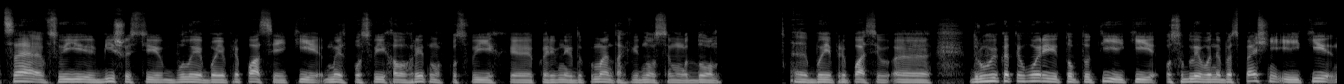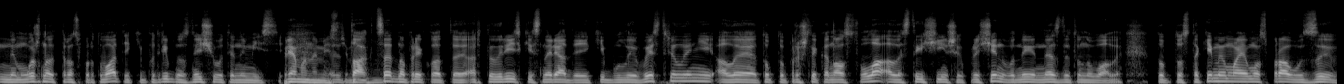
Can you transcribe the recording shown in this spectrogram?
Це в своїй більшості були боєприпаси, які ми по своїх алгоритмах, по своїх керівних документах відносимо до боєприпасів е, другої категорії, тобто ті, які особливо небезпечні і які не можна транспортувати, які потрібно знищувати на місці. Прямо на Е, місці. Так, це, наприклад, е, артилерійські снаряди, які були вистрілені, але тобто пройшли канал ствола, але з тих чи інших причин вони не здетонували. Тобто, з такими маємо справу з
